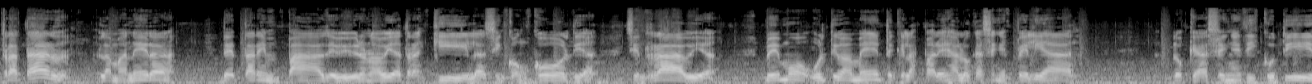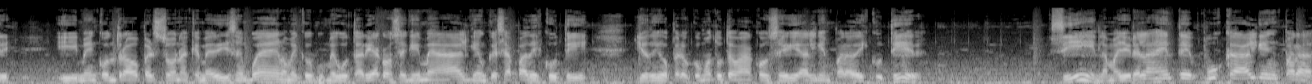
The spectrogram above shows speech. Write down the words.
tratar la manera de estar en paz, de vivir una vida tranquila, sin concordia, sin rabia. Vemos últimamente que las parejas lo que hacen es pelear, lo que hacen es discutir y me he encontrado personas que me dicen, bueno, me, gustaría conseguirme a alguien, aunque sea para discutir. Yo digo, pero ¿cómo tú te vas a conseguir a alguien para discutir? Sí, la mayoría de la gente busca a alguien para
